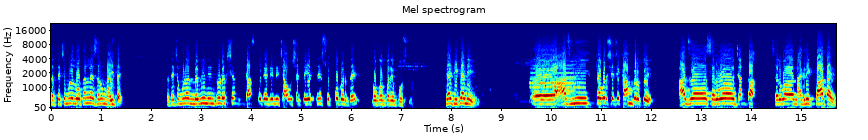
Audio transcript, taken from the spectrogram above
तर त्याच्यामुळे लोकांना सर्व माहीत आहे. तर त्याच्यामुळे नवीन इंट्रोडक्शन जास्त काही देण्याची आवश्यकता येत नाही सोपं पडतंय लोकांपर्यंत पोहोचणं. त्या ठिकाणी आज मी इतक्या वर्षाचे काम करतोय. आज सर्व जनता सर्व नागरिक पाहत आहेत.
